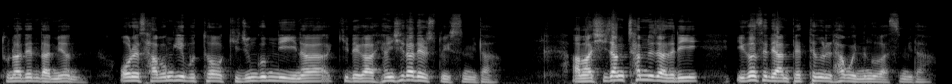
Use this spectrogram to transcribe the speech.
둔화된다면 올해 4분기부터 기준금리 인하 기대가 현실화될 수도 있습니다. 아마 시장 참여자들이 이것에 대한 베팅을 하고 있는 것 같습니다.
